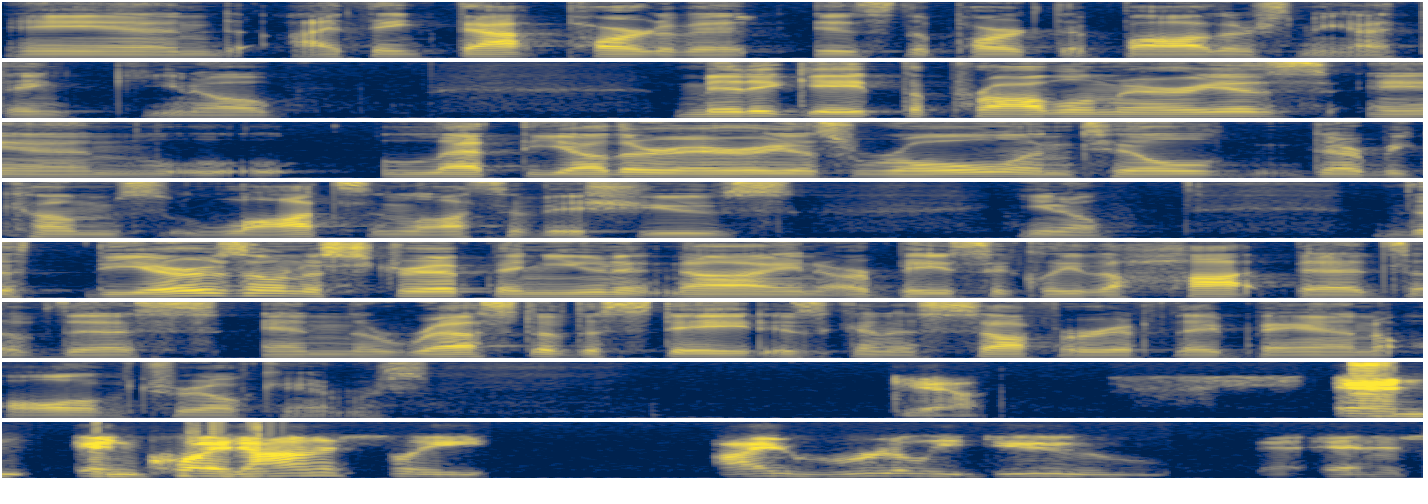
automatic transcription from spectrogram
And I think that part of it is the part that bothers me. I think, you know, mitigate the problem areas and l- let the other areas roll until there becomes lots and lots of issues, you know, the, the Arizona Strip and Unit 9 are basically the hotbeds of this, and the rest of the state is going to suffer if they ban all of the trail cameras. Yeah. And, and quite honestly, I really do, and it's,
